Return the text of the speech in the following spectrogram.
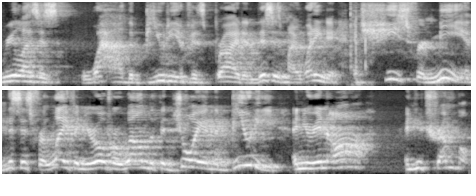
realizes, wow, the beauty of his bride, and this is my wedding day, and she's for me, and this is for life, and you're overwhelmed with the joy and the beauty, and you're in awe, and you tremble.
